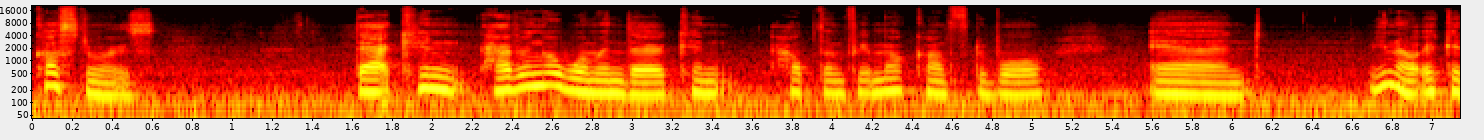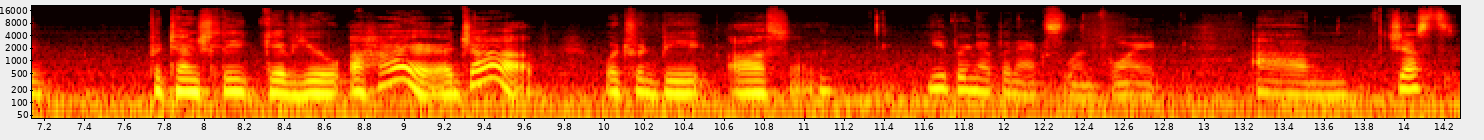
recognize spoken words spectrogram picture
customers. That can having a woman there can help them feel more comfortable, and you know it could potentially give you a hire, a job, which would be awesome. You bring up an excellent point. Um, just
